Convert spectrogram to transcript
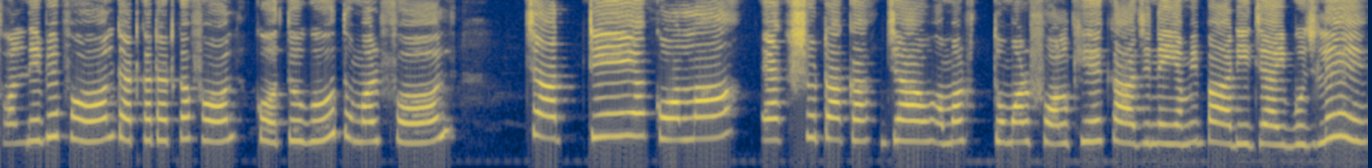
ফল নেবে ফল, টাটকা টাটকা ফল। কত গো তোমার ফল? চারটে কলা একশো টাকা। যাও, আমার তোমার ফল খেয়ে কাজ নেই, আমি বাড়ি যাই, বুঝলে?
